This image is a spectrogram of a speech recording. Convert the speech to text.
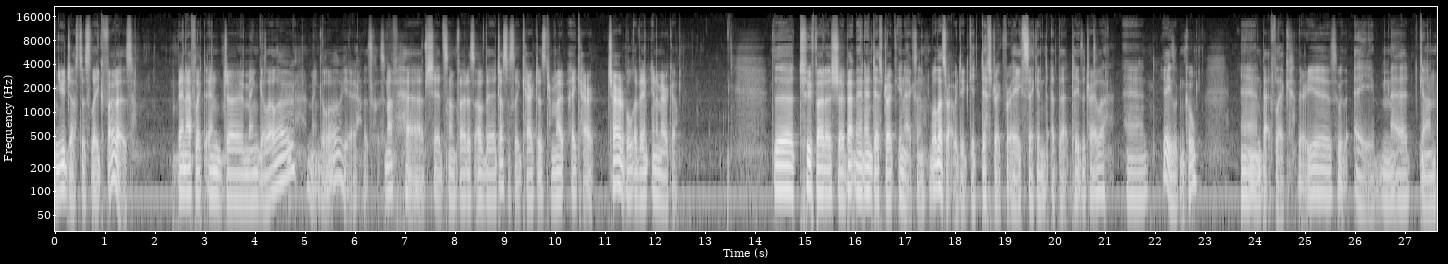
new Justice League photos. Ben Affleck and Joe Manganiello, Manganiello, yeah, that's close enough, have shared some photos of their Justice League characters to promote a char- charitable event in America. The two photos show Batman and Deathstroke in action. Well, that's right, we did get Deathstroke for a second at that teaser trailer, and yeah, he's looking cool. And Batfleck, there he is with a mad gun.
